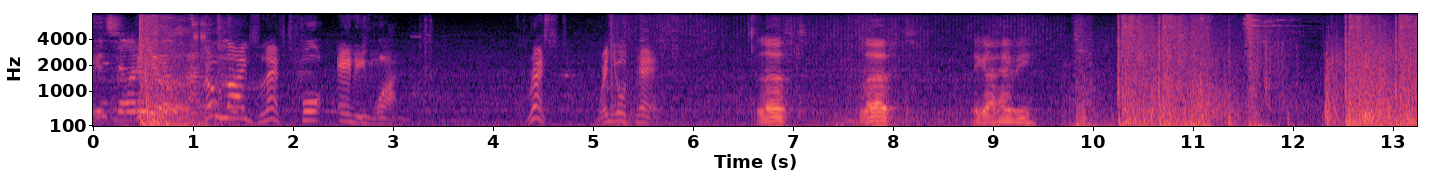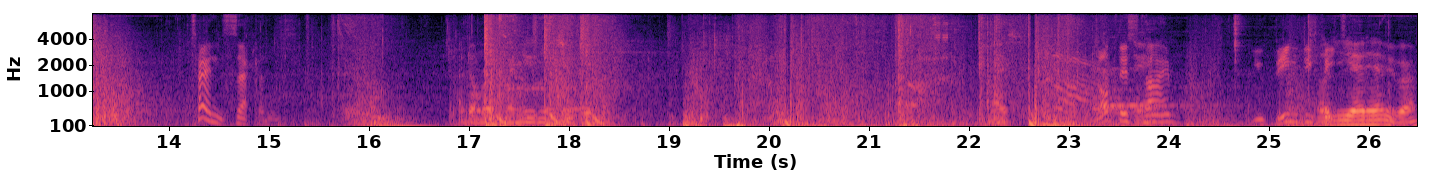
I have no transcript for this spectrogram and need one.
This it's not a real. real. No lives left for anyone. Rest when you're dead. Left. Left. They got heavy. Ten seconds. I don't recommend using the super. Nice. Not this Damn. time. You've been Told defeated. you had heavy, bro.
